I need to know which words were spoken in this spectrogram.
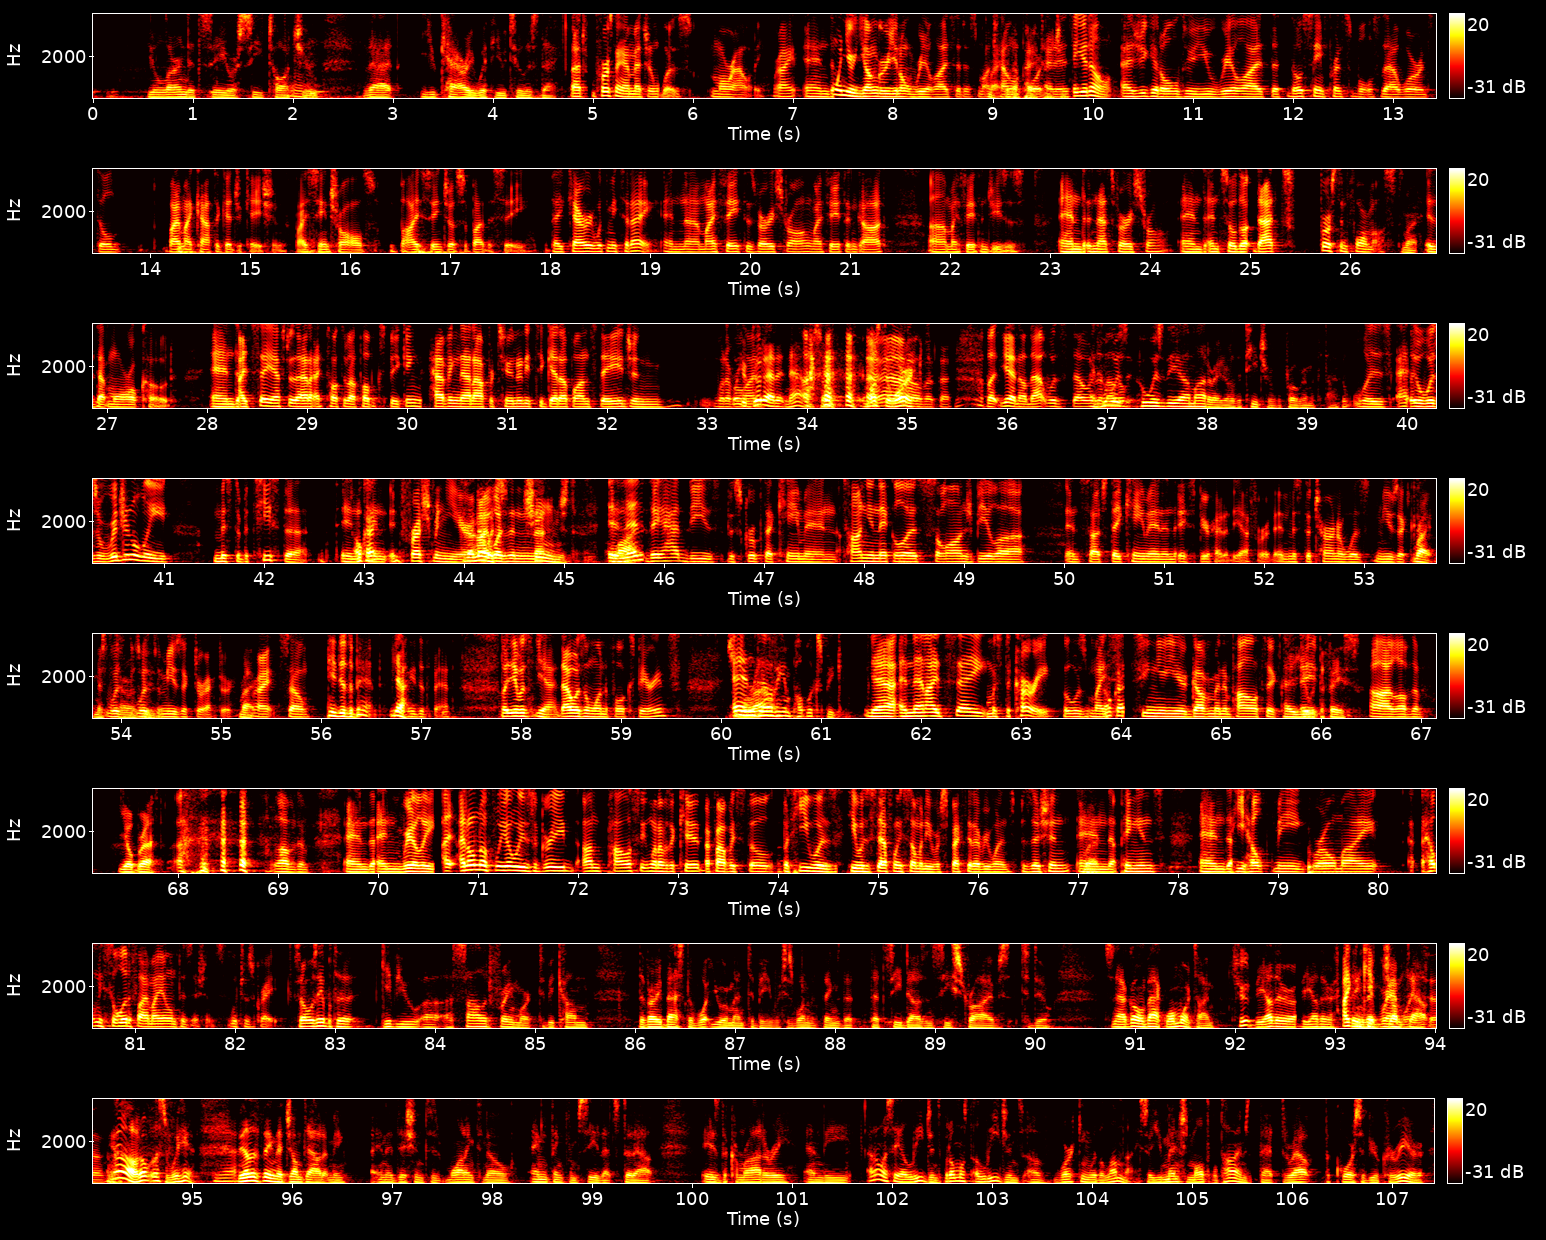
you learned at sea or sea taught you mm. that you carry with you to this day? That first thing I mentioned was morality, right? And when you're younger, you don't realize it as much Right, how important it is. You don't. As you get older, you realize that those same principles that were instilled by my Catholic education, by St. Charles, by St. Joseph by the Sea, they carry with me today. And uh, my faith is very strong. My faith in God, uh, my faith in Jesus, and and that's very strong. And and so the, that's first and foremost Right. is that moral code. And I'd say after that, I talked about public speaking, having that opportunity to get up on stage and whatever. Well, you're lines- good at it now, so it must have I worked. But yeah, no, that was that was who was who was the uh, moderator or the teacher of the program at the time? It was it was originally Mr. Batista in, Okay. in, in freshman year. I know it's was in changed and lot. then they had these this group that came in Tanya Nicholas, Solange Bila. And such, they came in and they spearheaded the effort. And Mr. Turner was music, Right, Mr. Was was the music director, Right. right? So he did the band. Yeah. he did the band. But it was yeah, that was a wonderful experience. So and uh, and public speaking. yeah, and then I'd say Mr. Curry, who was my Okay. senior year government and politics. Hey, you eh, with the face. Oh, I loved him. Yo, breath. Loved him. And and really I, I don't know if we always agreed on policy when I was a kid. I probably still but he was he was definitely somebody who respected everyone's position and opinions and he helped me grow my helped me solidify my own positions, which was great. So I was able to give you a, a solid framework to become the very best of what you were meant to be, which is one of the things that, that Sea does and Sea strives to do. So now going back one more time, Shoot. the other the other I thing can that jumped out. so, yeah. No, don't listen. We're here. Yeah. The other thing that jumped out at me, in addition to wanting to know anything from Sea that stood out, is the camaraderie and the I don't want to say allegiance, but almost allegiance of working with alumni. So you mentioned multiple times that throughout the course of your career,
